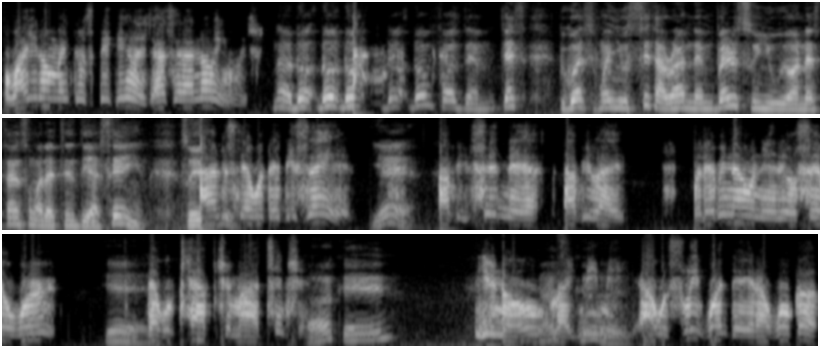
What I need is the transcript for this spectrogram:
well, why you don't make them speak English? I said, I know English. No, don't, don't, don't, don't, don't force them. Just because when you sit around them, very soon you will understand some of the things they are saying. So I understand what they be saying. Yeah. I'll be sitting there, I'll be like, but every now and then they'll say a word Yeah. that will capture my attention. Okay. You know, That's like good. Nini. I was asleep one day and I woke up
